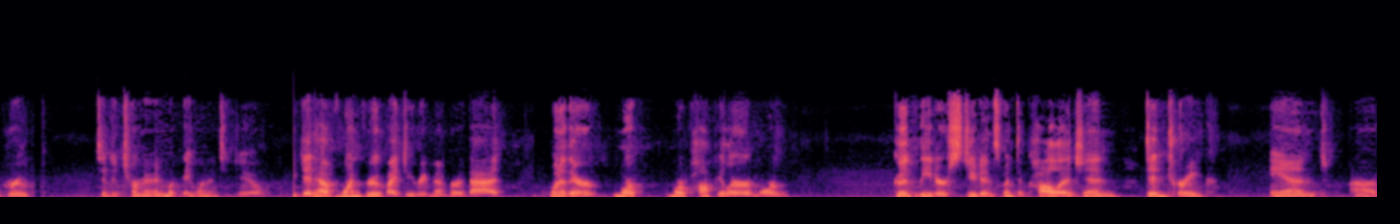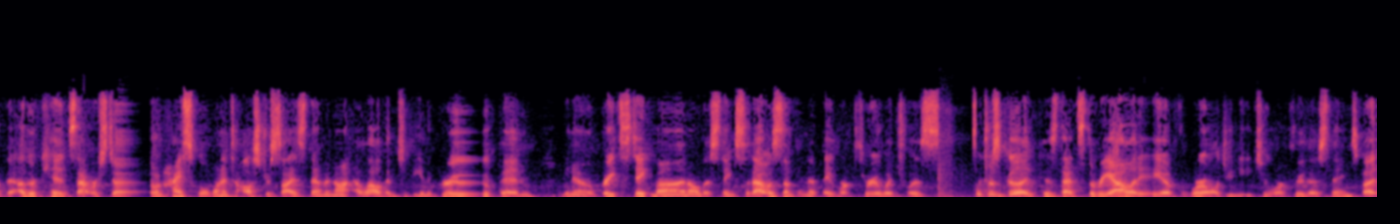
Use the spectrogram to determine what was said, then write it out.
group to determine what they wanted to do. We did have one group i do remember that one of their more more popular more good leader students went to college and did drink and uh, the other kids that were still in high school wanted to ostracize them and not allow them to be in the group and you know great stigma and all those things. So that was something that they worked through which was which was good because that's the reality of the world. You need to work through those things but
